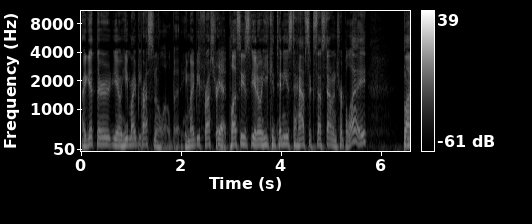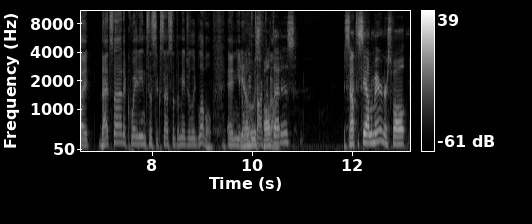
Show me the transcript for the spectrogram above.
I get there, you know, he might be pressing a little bit. He might be frustrated. Yeah. Plus, he's, you know, he continues to have success down in AAA, but Mm-hmm. that's not equating to success at the major league level. And, you, You know, we've whose talked fault about, that is? It's not the Seattle Mariners' fault.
